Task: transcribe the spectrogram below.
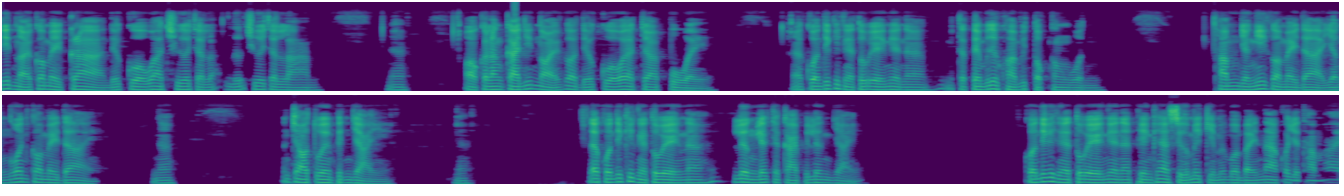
นิดหน่อยก็ไม่กล้า เดี๋ยวกลัวว่าเชื้อจะหรือเชื้อจะลามนะออกกำลังกายนิดหน่อยก็เดี๋ยวกลัวว่าจะป่วยนะคนที่คิดถึงตัวเองเนี่ยนะจะเต็มไปด้วยความวิตกกังวลทำอย่างนี้ก็ไม่ได้ อย่างง้นก็ไม่ได้นะมันจะเอาตัวเองเป็นใหญ่นะแล้วคนที่คิดถึงตัวเองนะเรื่องเล็กจะกลายเป็นเรื่องใหญ่ คนที่คิดถึงตัวเองเนี่ยนะเพียงแค่สิวไม่กี่เม็ดบนใบหน้าก็จะทำให้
